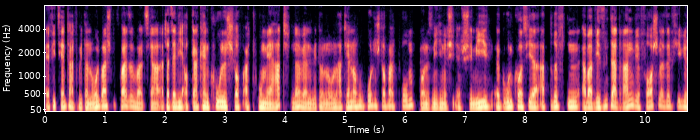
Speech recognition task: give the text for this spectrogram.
effizienter als Methanol beispielsweise, weil es ja tatsächlich auch gar kein Kohlenstoffatom mehr hat. Ne? Während Methanol hat ja noch ein Kohlenstoffatom. Wir wollen es nicht in den Chemie-Grundkurs hier abdriften, aber wir sind da dran, wir forschen da sehr viel, wir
